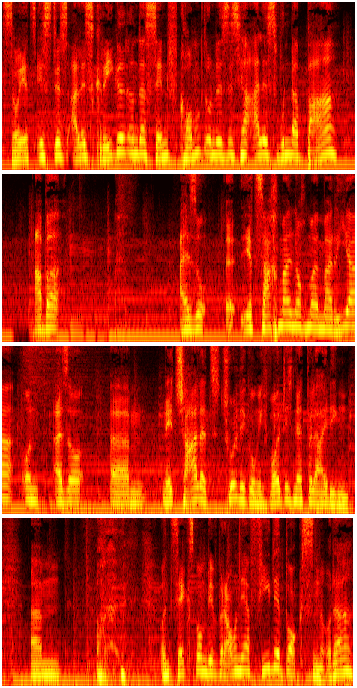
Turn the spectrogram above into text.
So, jetzt ist das alles geregelt und der Senf kommt und es ist ja alles wunderbar. Aber, also, äh, jetzt sag mal nochmal Maria und, also, ähm, nee, Charlotte, Entschuldigung, ich wollte dich nicht beleidigen. Ähm, und Sexbomb, wir brauchen ja viele Boxen, oder?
